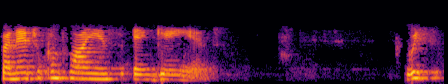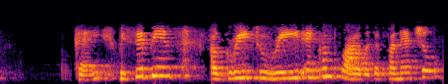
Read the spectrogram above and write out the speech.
financial compliance and GANs. Okay, recipients agree to read and comply with the financial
